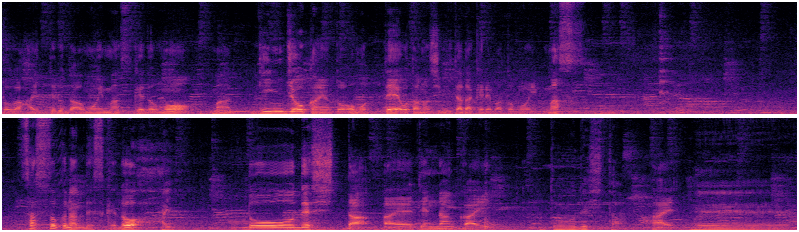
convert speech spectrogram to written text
音が入ってるとは思いますけども、まあ、臨場感やと思ってお楽しみいただければと思います。早速なんですけどはい。どうでした、えー展覧会。どうでした？はい。えー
